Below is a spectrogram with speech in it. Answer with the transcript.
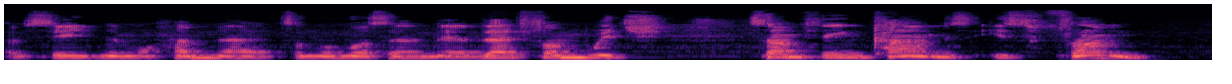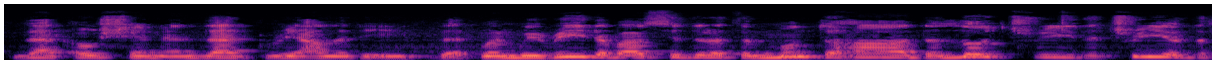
of Sayyidina Muhammad that from which something comes is from that ocean and that reality that when we read about Sidratul Muntaha, the Lote tree, the tree of the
